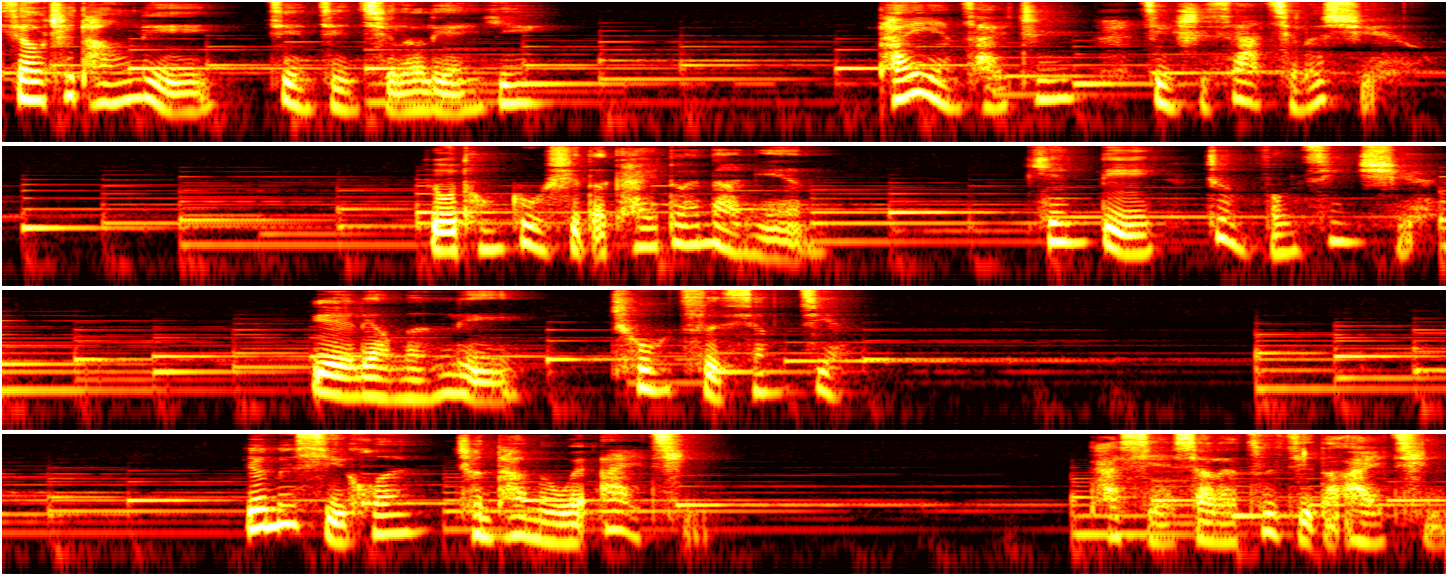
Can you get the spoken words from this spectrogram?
小池塘里渐渐起了涟漪，抬眼才知，竟是下起了雪。如同故事的开端那年，天地正逢新雪，月亮门里初次相见。人们喜欢称他们为爱情。他写下了自己的爱情，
